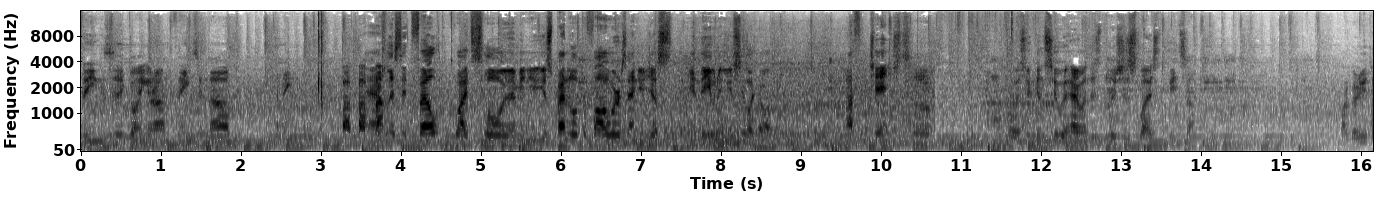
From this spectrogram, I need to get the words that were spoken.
things, uh, going around things, and now I think pa pa pa. at least it felt quite slow. I mean, you, you spend a lot of hours, and you just in the evening you see like oh, nothing changed. So, so as you can see, we're having this delicious sliced pizza, margarita.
